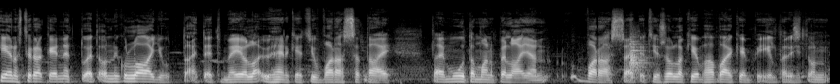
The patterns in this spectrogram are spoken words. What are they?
hienosti rakennettu, että on niin kuin laajuutta, että, että me ei olla yhden ketjun varassa tai, tai muutaman pelaajan varassa, että, että jos jollakin on vähän vaikeampi ilta, niin sitten on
